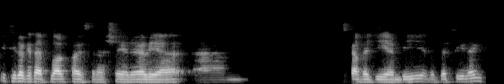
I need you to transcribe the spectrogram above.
if you look at that blog post that I shared earlier, um, Discover GMB, the Bitly link,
